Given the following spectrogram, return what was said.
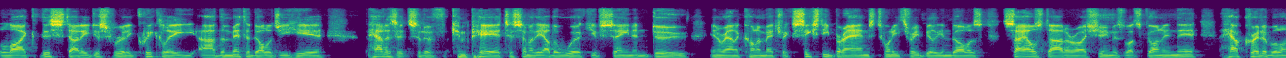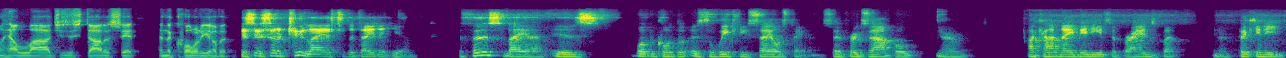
like this study, just really quickly, uh, the methodology here how does it sort of compare to some of the other work you've seen and do in around econometrics? 60 brands, $23 billion. Sales data, I assume, is what's gone in there. How credible and how large is this data set and the quality of it? There's sort of two layers to the data here. The first layer is what we call the, is the weekly sales data. So, for example, you know, I can't name any of the brands, but you know, pick any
